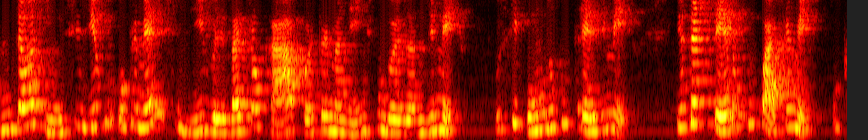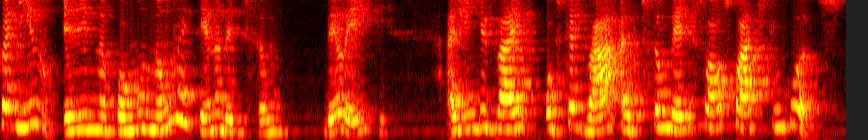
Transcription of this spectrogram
Então, assim, o incisivo, o primeiro incisivo ele vai trocar por permanente com dois anos e meio, o segundo com três e meio e o terceiro com 4,5. O canino, ele como não vai ter na edição de leite, a gente vai observar a erupção dele só aos 4, 5 anos.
